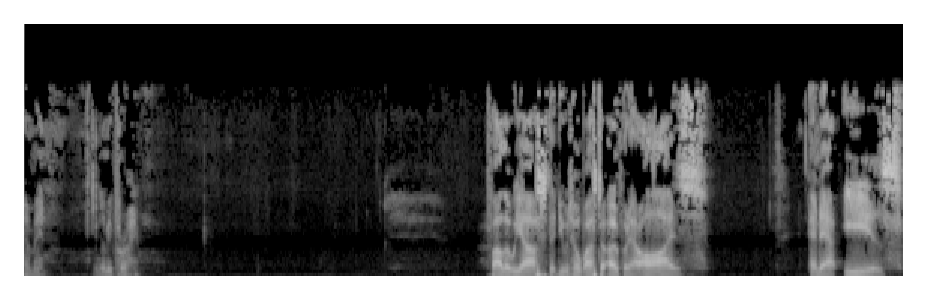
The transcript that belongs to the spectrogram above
Amen. Let me pray. Father, we ask that you would help us to open our eyes and our ears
